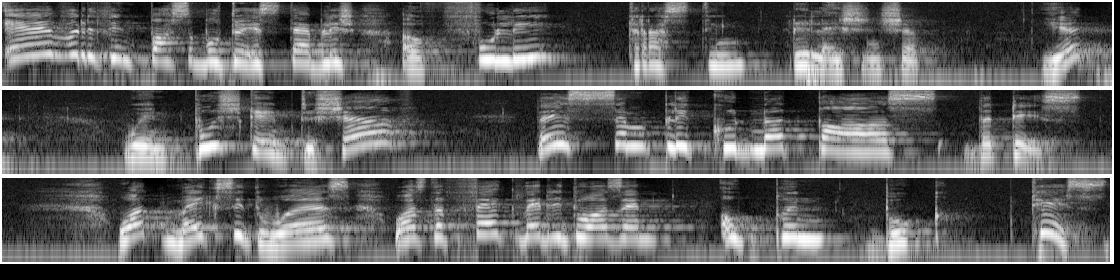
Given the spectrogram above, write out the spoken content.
everything possible to establish a fully trusting relationship. Yet, when push came to shove, they simply could not pass the test. What makes it worse was the fact that it was an open book test.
